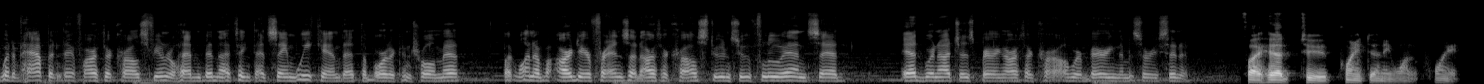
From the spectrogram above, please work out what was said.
would have happened if Arthur Carl's funeral hadn't been, I think, that same weekend that the Board of Control met. But one of our dear friends and Arthur Carl students who flew in said, Ed, we're not just burying Arthur Carl, we're burying the Missouri Synod. If I had to point to any one point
